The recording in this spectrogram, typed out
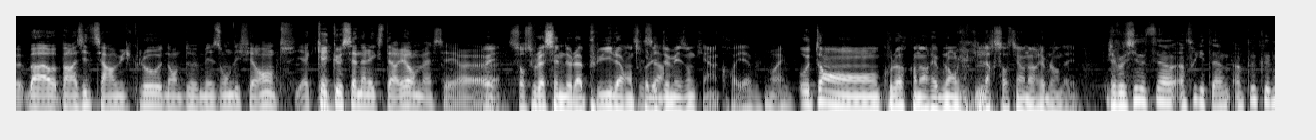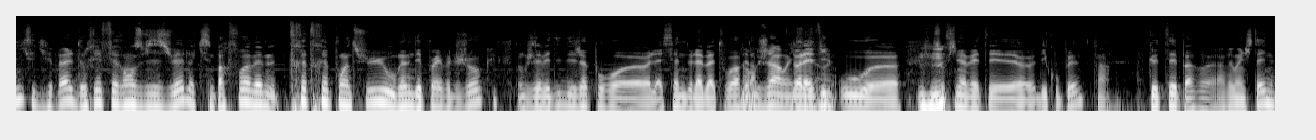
Euh, bah, Parasite, c'est un huis clos dans deux maisons différentes. Il y a quelques scènes à l'extérieur, mais c'est. Oui, surtout la scène de la pluie là entre les deux maisons qui est incroyable. ouais. Autant en couleur qu'en noir et blanc vu qu'il l'a ressorti en noir et blanc d'ailleurs. J'avais aussi noté un, un truc qui était un, un peu comique, c'est qu'il fait pas mal de références visuelles qui sont parfois même très très pointues ou même des private jokes. Donc je l'avais dit déjà pour euh, la scène de l'abattoir dans, déjà, oui, dans la ville vrai. où euh, Mhm. son film avait été euh, découpé, enfin cuté par euh, Harvey Weinstein.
